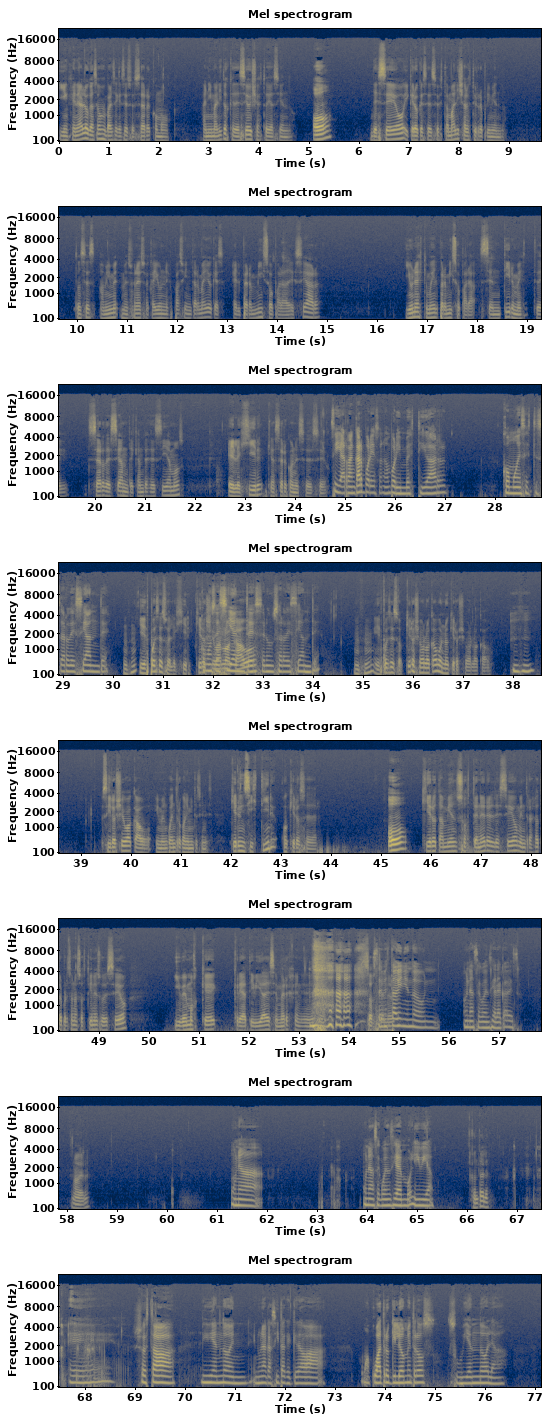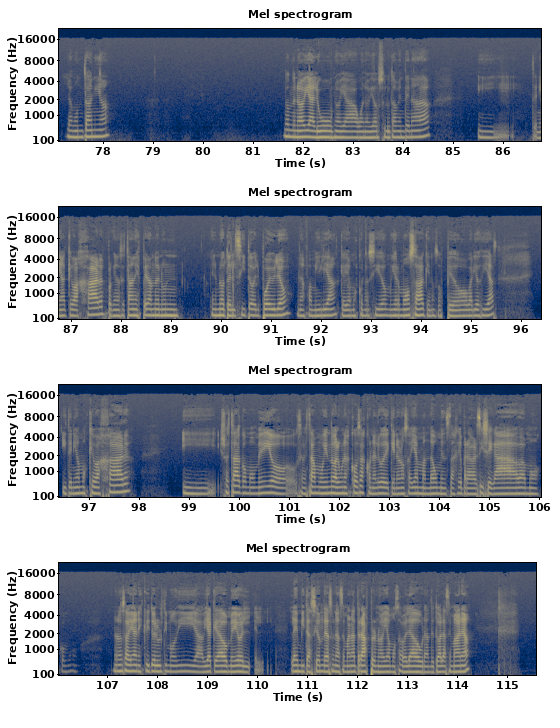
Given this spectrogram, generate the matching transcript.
y en general lo que hacemos me parece que es eso, es ser como animalitos que deseo y ya estoy haciendo. O deseo y creo que ese deseo está mal y ya lo estoy reprimiendo. Entonces, a mí me, me suena eso, acá hay un espacio intermedio que es el permiso para desear y una vez que me doy el permiso para sentirme este ser deseante que antes decíamos, elegir qué hacer con ese deseo. Sí, arrancar por eso, ¿no? Por investigar cómo es este ser deseante. Y después eso, elegir. Quiero cómo se llevarlo a cabo. ser un ser deseante. Y después eso, ¿quiero llevarlo a cabo o no quiero llevarlo a cabo? Si lo llevo a cabo y me encuentro con limitaciones, ¿quiero insistir o quiero ceder? O quiero también sostener el deseo mientras la otra persona sostiene su deseo y vemos qué creatividades emergen en Se sostener. me está viniendo un- una secuencia a la cabeza. A ver. Una, una secuencia en Bolivia. Contala. Eh, yo estaba viviendo en, en una casita que quedaba como a cuatro kilómetros subiendo la, la montaña, donde no había luz, no había agua, no había absolutamente nada. Y tenía que bajar porque nos estaban esperando en un, en un hotelcito del pueblo, una familia que habíamos conocido muy hermosa, que nos hospedó varios días y teníamos que bajar y yo estaba como medio, se me estaban moviendo algunas cosas con algo de que no nos habían mandado un mensaje para ver si llegábamos, como no nos habían escrito el último día, había quedado medio el- el- la invitación de hace una semana atrás, pero no habíamos hablado durante toda la semana.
